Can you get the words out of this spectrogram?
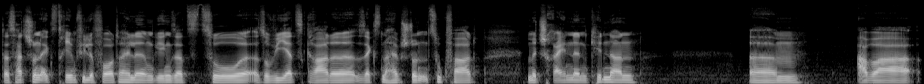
Das hat schon extrem viele Vorteile im Gegensatz zu, so wie jetzt gerade, sechseinhalb Stunden Zugfahrt mit schreienden Kindern. Ähm, aber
